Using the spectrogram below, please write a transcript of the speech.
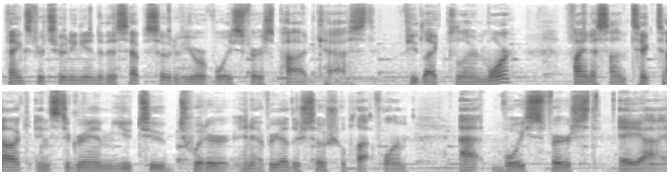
Thanks for tuning in to this episode of Your Voice First podcast. If you'd like to learn more, find us on TikTok, Instagram, YouTube, Twitter, and every other social platform at Voice First AI.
